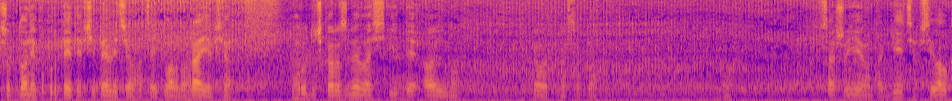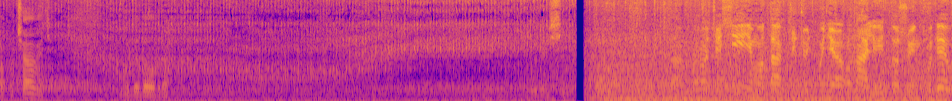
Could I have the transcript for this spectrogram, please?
щоб то не покрутити, вчепили цього. Цей плавно грає, все. Грудочка розбилась ідеально. Така от красота. О. Все, що є, воно так б'ється, сівалка почавить. Буде добре. Будемо сіяти. Так, коротше, сіємо так, чуть-чуть по діагоналі від того, що він ходив.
